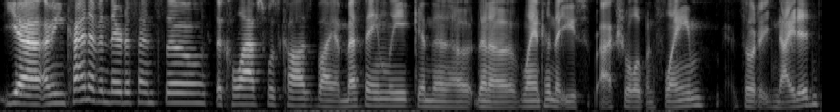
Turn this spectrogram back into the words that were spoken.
Yeah, I mean, kind of in their defense, though, the collapse was caused by a methane leak and then a, then a lantern that used actual open flame, so it ignited.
